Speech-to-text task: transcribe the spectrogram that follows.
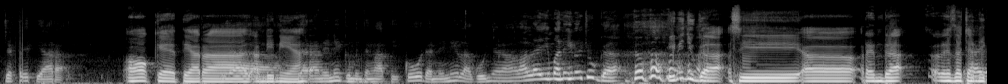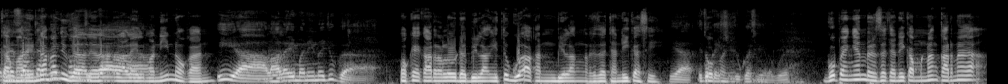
Jack Tiara. Oke Tiara Andini ya. Tiara Andini Gemenceng Hatiku dan ini lagunya Lala Imanino juga. Ini juga si eh, Rendra Reza Candika Marina kan juga, juga. Lala Ilmanino kan. iya, Lala Imanino juga. Oke karena lu udah bilang itu gue akan bilang Reza Candika sih. Ya, itu Gua pengen- juga sih kalau gue. Gue pengen Reza Candika menang karena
